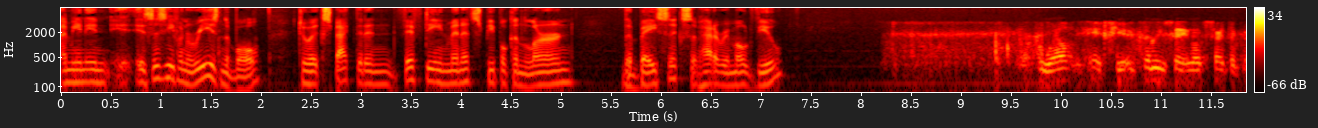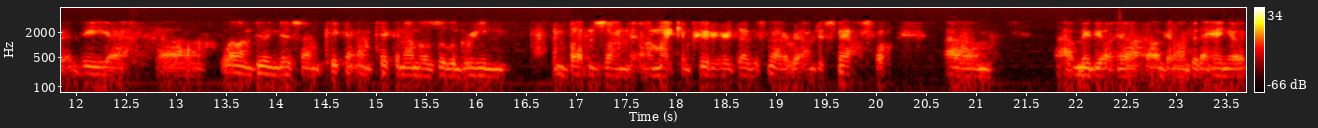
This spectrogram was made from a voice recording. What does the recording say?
I mean, in, is this even reasonable to expect that in 15 minutes people can learn the basics of how to remote view? Well, if you let me say, let's start the the. Uh, uh, while I'm doing this, I'm kicking, I'm kicking on those little green buttons on on my computer here. Doug is not around just now, so um, uh, maybe I'll, I'll get onto the Hangout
